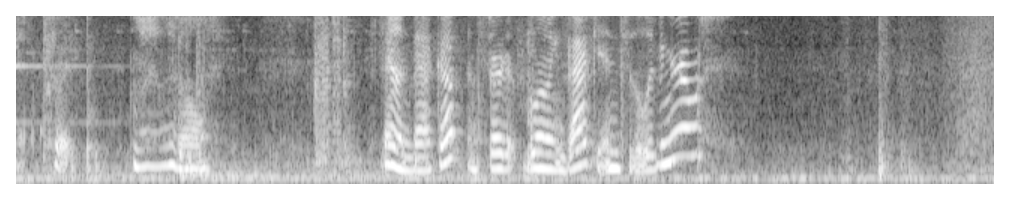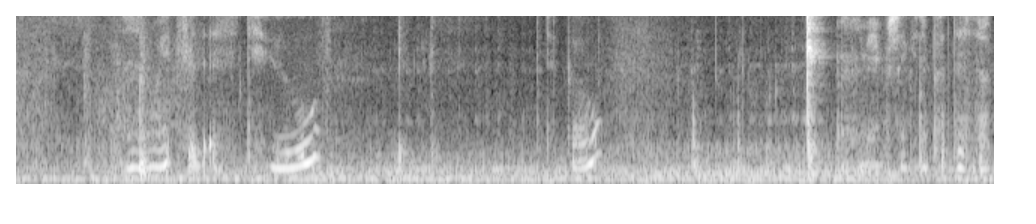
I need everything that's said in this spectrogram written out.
going to put my little fan back up and start it blowing back into the living room. And wait for this to, to go. I'm actually to put this up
